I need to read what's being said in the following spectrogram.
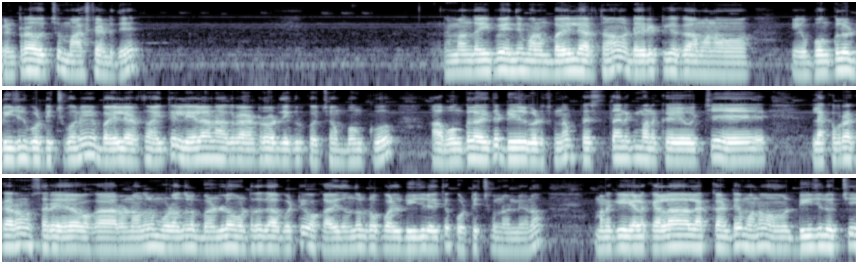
వింట్రా వచ్చి మా స్టాండ్దే మనది అయిపోయింది మనం బయలుదేరుతాం. డైరెక్ట్గా ఇక మనం ఇక బొంకులో డీజిల్ కొట్టించుకొని బయలుదేరుతాం. అయితే లీలానగర్ అడ్డ రోడ్ దగ్గరికి వచ్చాం బొంకు. ఆ బొంకులో అయితే డీజిల్ కొట్టించుకున్నాం. ప్రస్తుతానికి మనకి వచ్చే లెక్క ప్రకారం సరే ఒక రెండు వందలు మూడు వందలు బండిలో ఉంటుంది కాబట్టి ఒక ఐదు వందల రూపాయలు డీజిల్ అయితే కొట్టించుకున్నాను నేను. మనకి వీళ్ళకి ఎలా లెక్క అంటే మనం డీజిల్ వచ్చి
